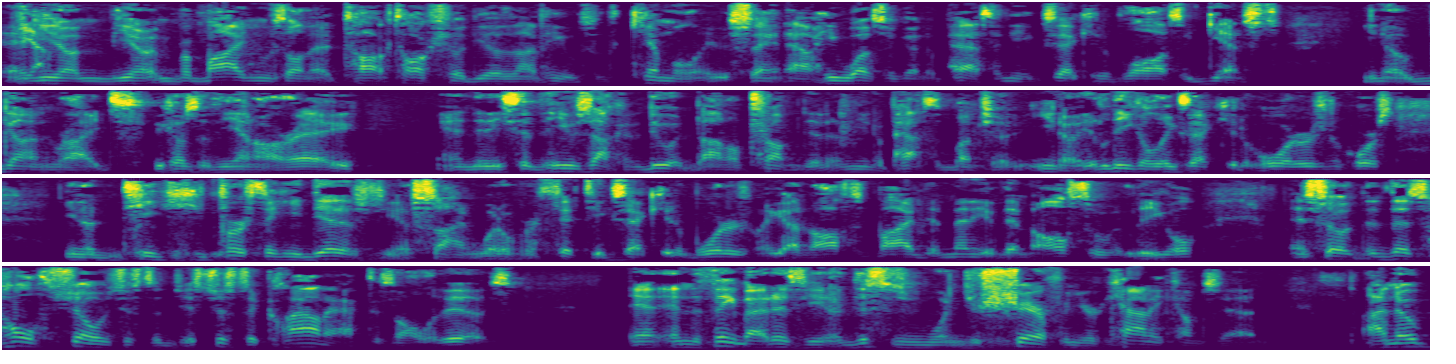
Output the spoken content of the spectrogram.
And yeah. you know, you know, Biden was on that talk talk show the other night. I think it was with Kimmel. He was saying how he wasn't going to pass any executive laws against, you know, gun rights because of the NRA. And then he said that he was not going to do what Donald Trump did and, you know, pass a bunch of, you know, illegal executive orders. And of course, you know, he, he first thing he did is, you know, sign what over 50 executive orders when he got in office. Biden did many of them also illegal. And so th- this whole show is just a, it's just a clown act is all it is. And, and the thing about it is, you know, this is when your sheriff in your county comes in. I know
